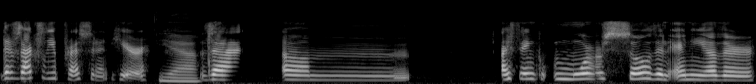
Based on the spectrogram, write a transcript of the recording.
there's actually a precedent here yeah that um, I think more so than any other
